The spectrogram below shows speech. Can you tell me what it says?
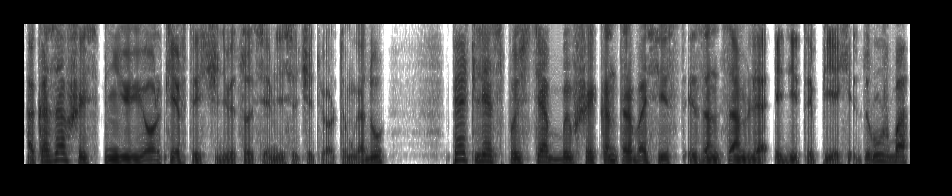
Оказавшись в Нью-Йорке в 1974 году, пять лет спустя бывший контрабасист из ансамбля Эдиты Пьехи «Дружба»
